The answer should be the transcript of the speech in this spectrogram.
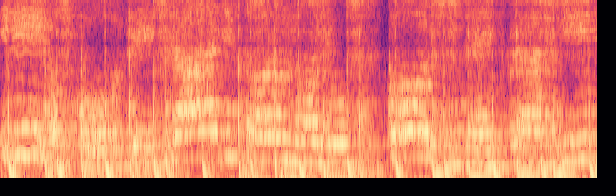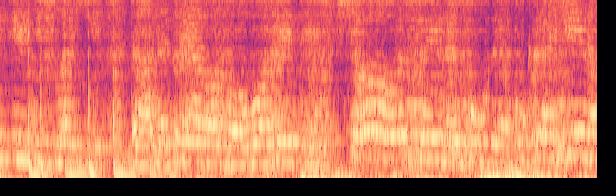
і обходить радість стороною, кожен день українських дітлахів, та не треба говорити, що весни не буде, Україна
